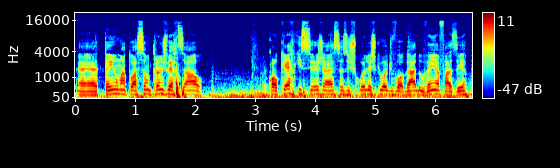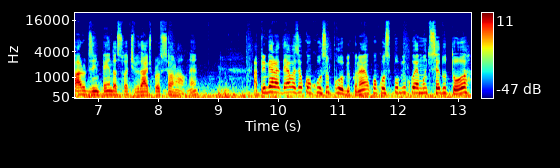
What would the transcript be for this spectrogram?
é, tem uma atuação transversal, qualquer que seja essas escolhas que o advogado venha fazer para o desempenho da sua atividade profissional. Né? A primeira delas é o concurso público. Né? O concurso público é muito sedutor,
